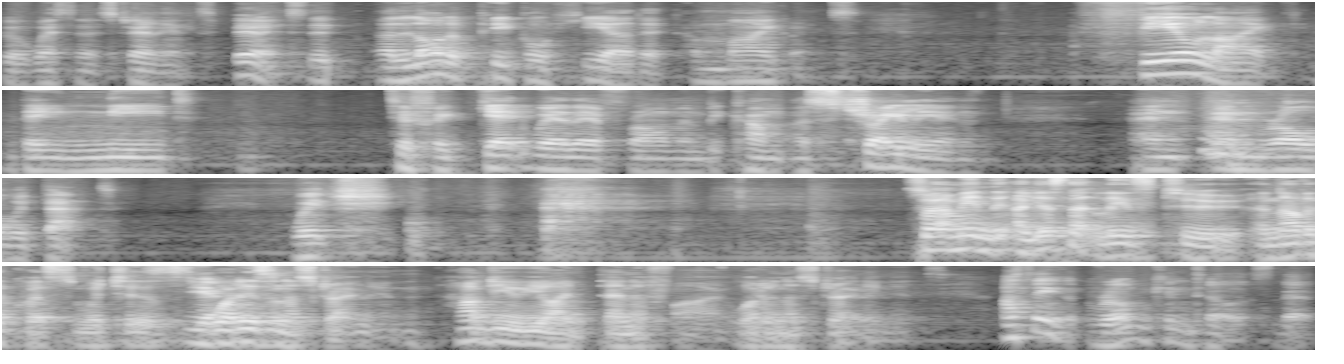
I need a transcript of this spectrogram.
to a Western Australian experience, that a lot of people here that are migrants feel like they need to forget where they're from and become Australian, and and roll with that, which So I mean, I guess that leads to another question, which is, Yeah. what is an Australian? How do you identify what an Australian is? I think Rob can tell us that.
